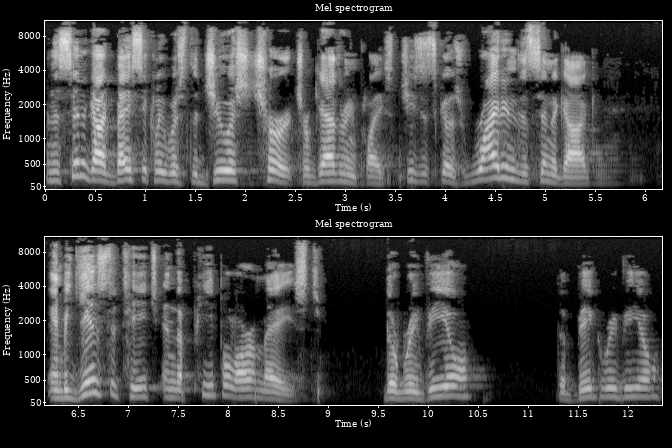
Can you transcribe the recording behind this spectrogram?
And the synagogue basically was the Jewish church or gathering place. Jesus goes right into the synagogue and begins to teach, and the people are amazed. The reveal, the big reveal,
